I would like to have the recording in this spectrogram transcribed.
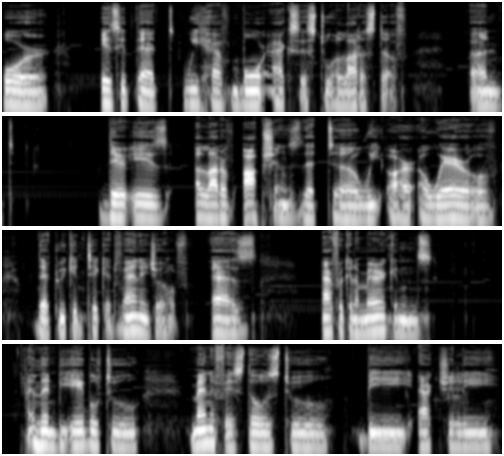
or is it that we have more access to a lot of stuff? And there is a lot of options that uh, we are aware of that we can take advantage of as african americans and then be able to manifest those to be actually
